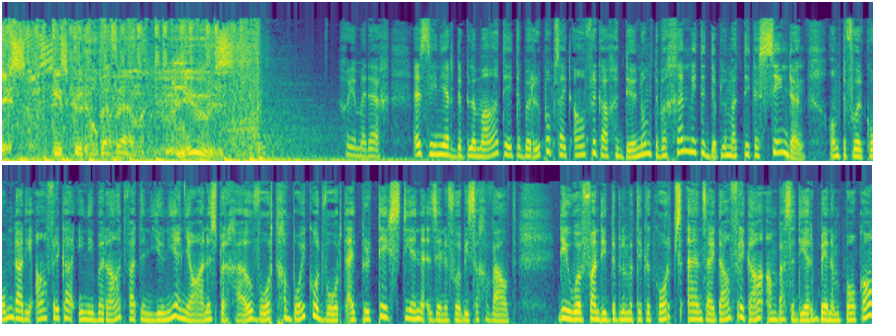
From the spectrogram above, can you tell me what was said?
This is Good Hope FM News. Goeiemiddag. 'n Senior diplomaat het 'n beroep op Suid-Afrika gedoen om te begin met 'n diplomatieke sending om te voorkom dat die Afrika-Unie beraad wat in Junie in Johannesburg gehou word, geboikot word uit protes teen xenofobiese geweld. Die hoof van die diplomatieke korps in Suid-Afrika, ambassadeur Benem Poko,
